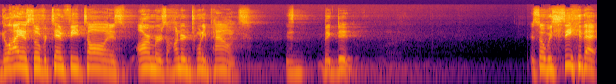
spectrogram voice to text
Goliath's over 10 feet tall, and his armor's 120 pounds. He's a big dude. And so we see that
